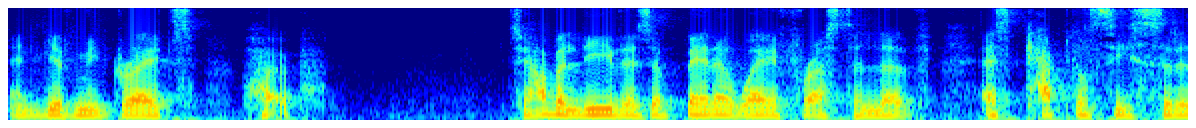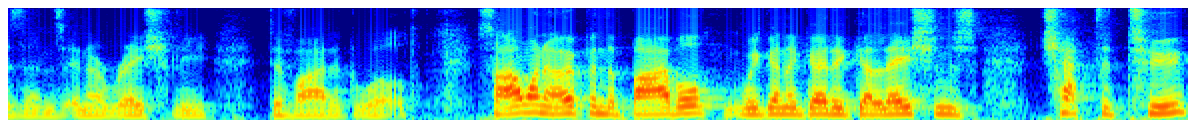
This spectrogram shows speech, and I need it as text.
and give me great hope. See, I believe there's a better way for us to live as capital C citizens in a racially divided world. So I want to open the Bible. We're going to go to Galatians chapter 2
